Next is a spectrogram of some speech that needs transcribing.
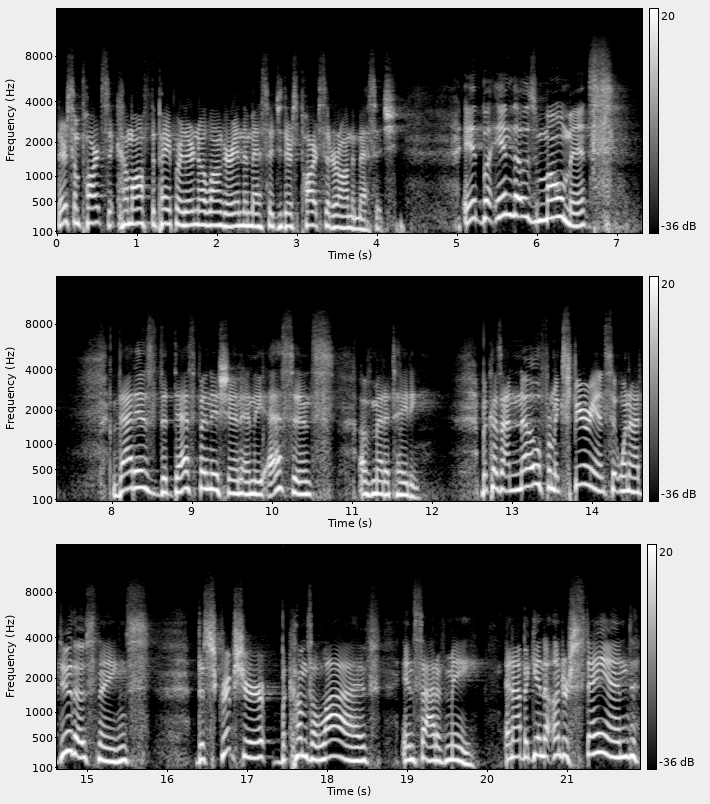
There's some parts that come off the paper, they're no longer in the message. There's parts that are on the message. It, but in those moments, that is the definition and the essence of meditating. Because I know from experience that when I do those things, the scripture becomes alive inside of me. And I begin to understand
